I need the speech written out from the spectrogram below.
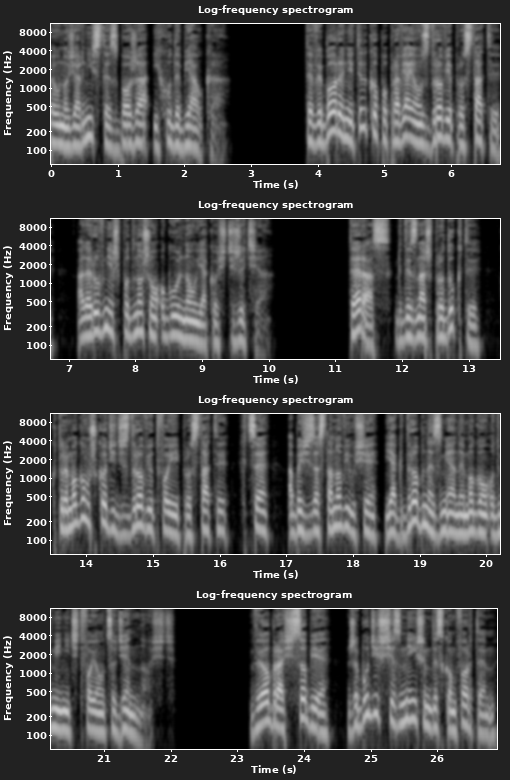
pełnoziarniste zboża i chude białka. Te wybory nie tylko poprawiają zdrowie prostaty, ale również podnoszą ogólną jakość życia. Teraz, gdy znasz produkty, które mogą szkodzić zdrowiu Twojej prostaty, chcę, abyś zastanowił się, jak drobne zmiany mogą odmienić Twoją codzienność. Wyobraź sobie, że budzisz się z mniejszym dyskomfortem,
